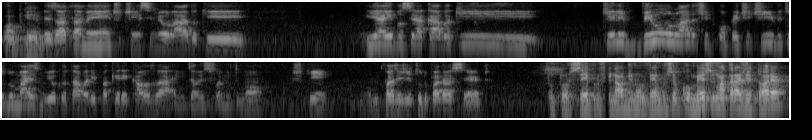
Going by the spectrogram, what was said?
Porque... Exatamente, tinha esse meu lado que e aí você acaba que que ele viu um lado tipo competitivo e tudo mais, viu que eu tava ali para querer causar, então isso foi muito bom. Acho que vamos fazer de tudo para dar certo. Então torcer para o final de novembro, seu começo de uma trajetória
